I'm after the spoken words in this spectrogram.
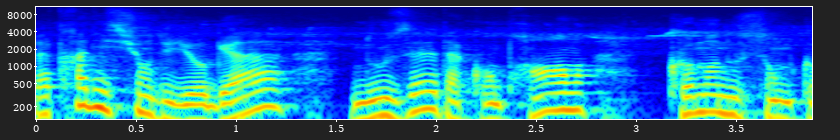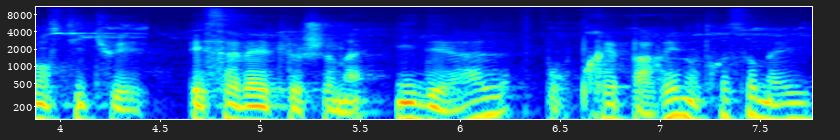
La tradition du yoga nous aide à comprendre comment nous sommes constitués. Et ça va être le chemin idéal pour préparer notre sommeil.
